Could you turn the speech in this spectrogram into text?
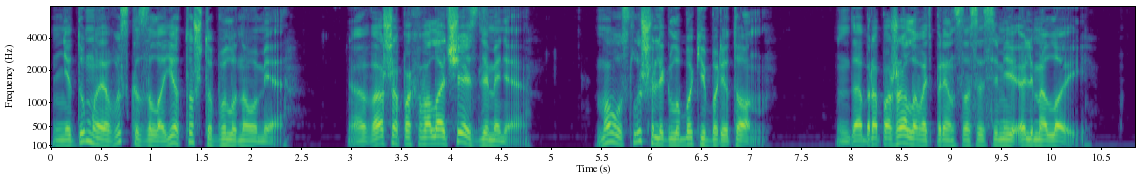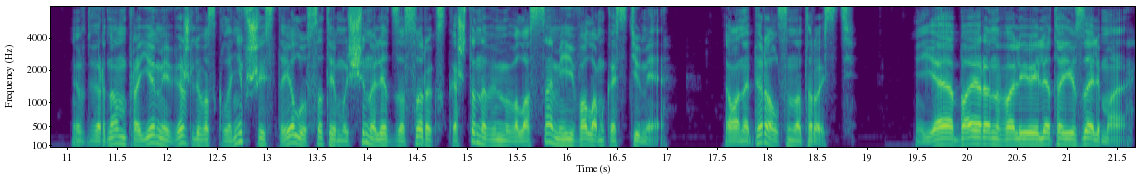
Не думая, высказала я то, что было на уме. «Ваша похвала — честь для меня мы услышали глубокий баритон. «Добро пожаловать, принцесса семьи Эльмелой!» В дверном проеме, вежливо склонившись, стоял усатый мужчина лет за сорок с каштановыми волосами и валом костюме. Он опирался на трость. «Я Байрон Валюэлета из Эльма.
